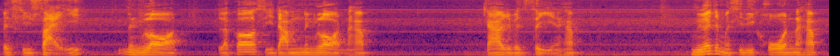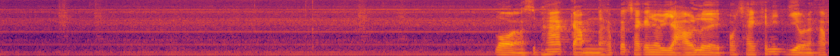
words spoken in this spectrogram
เป็นสีใสหนึ่งหลอด แล้วก็สีดำหนึ่งหลอดนะครับ กาวจะเป็นสีนะครับ เนื้อจะเหมือนซิลิโคนนะครับ หลอดสิบห้ากรัมนะครับ ก็ใช้กันยาวๆเลย เพราะใช้แค่นิดเดียวนะครับ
